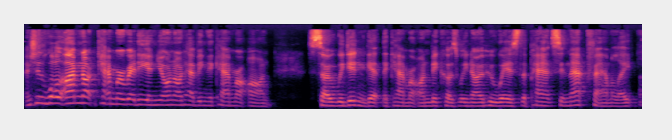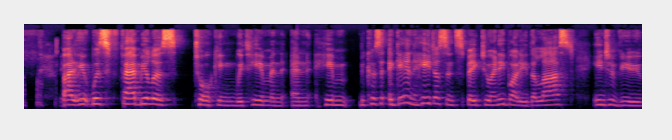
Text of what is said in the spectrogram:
And she said, "Well, I'm not camera ready, and you're not having the camera on." So we didn't get the camera on because we know who wears the pants in that family. but it was fabulous talking with him and and him because again he doesn't speak to anybody the last interview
